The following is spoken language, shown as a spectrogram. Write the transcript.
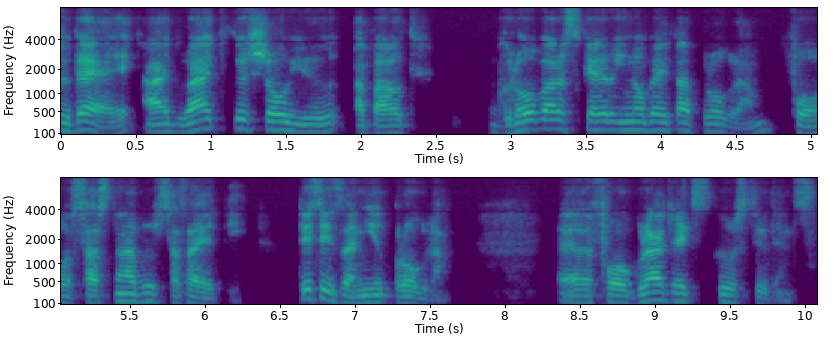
Today, I'd like to show you about Global Scale Innovator Program for Sustainable Society. This is a new program uh, for graduate school students.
